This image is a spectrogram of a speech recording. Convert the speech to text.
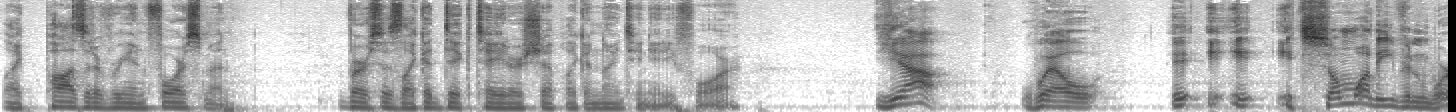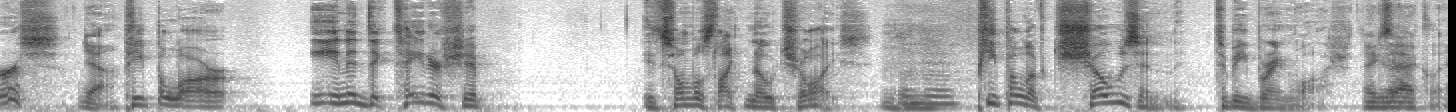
like positive reinforcement versus like a dictatorship like in 1984. Yeah. Well, it, it, it's somewhat even worse. Yeah. People are in a dictatorship. it's almost like no choice. Mm-hmm. People have chosen to be brainwashed. Exactly.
